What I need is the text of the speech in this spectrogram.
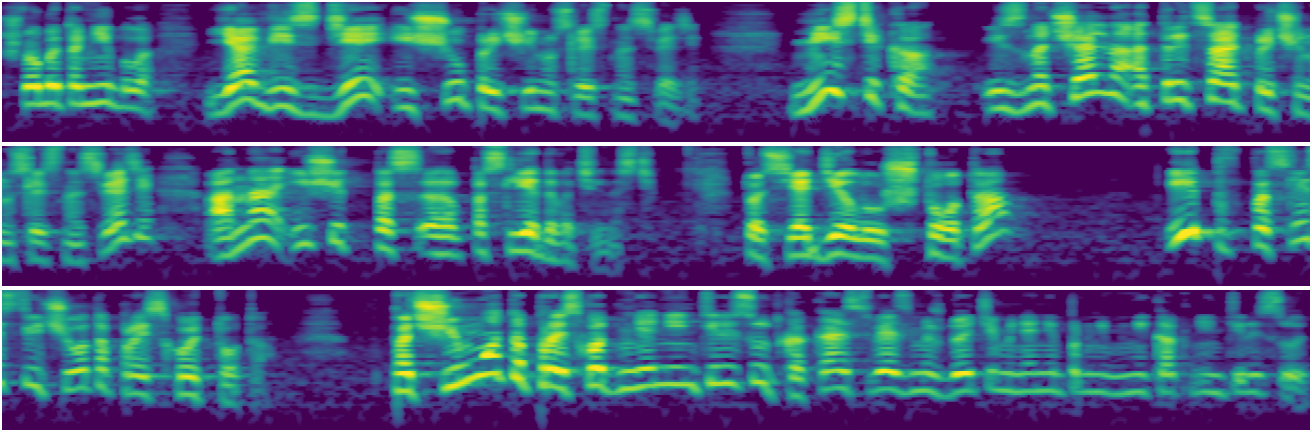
Что бы это ни было, я везде ищу причину следственной связи. Мистика изначально отрицает причину следственной связи, она ищет э, последовательность. То есть я делаю что-то, и впоследствии чего-то происходит то-то. Почему это происходит, меня не интересует. Какая связь между этим меня не, никак не интересует.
